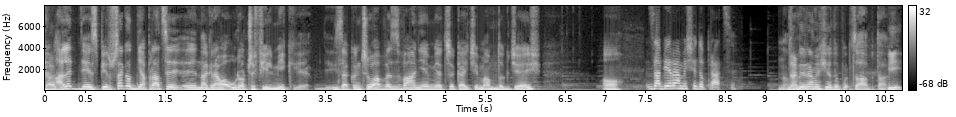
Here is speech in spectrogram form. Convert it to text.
Tak. Ale e, z pierwszego dnia pracy y, nagrała uroczy filmik y, i zakończyła wezwaniem. Ja czekajcie, mam to gdzieś. O, Zabieramy się do pracy. Zabieramy się do... za, tak. I,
